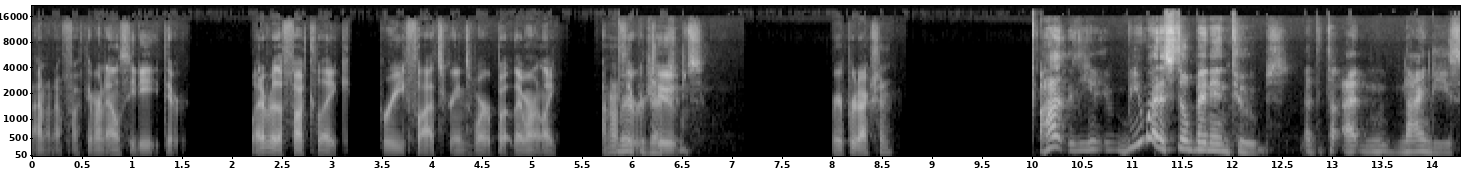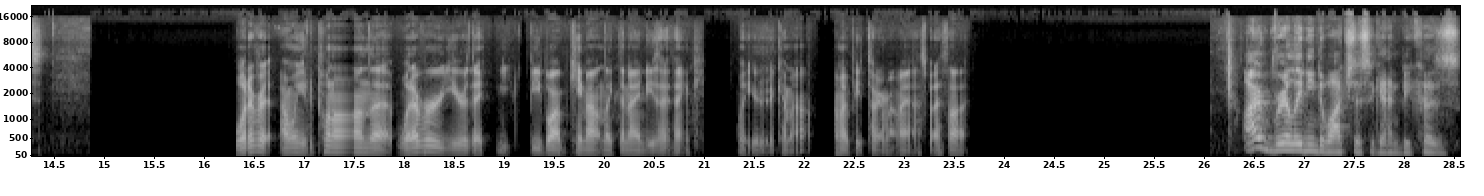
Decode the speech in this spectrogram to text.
I don't know. Fuck, they weren't LCD. They were whatever the fuck like pre flat screens were, but they weren't like I don't know if they were tubes. Reproduction. I, you, you might have still been in tubes at the t- at nineties. Whatever. I want you to put on the whatever year that Bebop came out in like the 90s. I think. What year did it come out? I might be talking about my ass, but I thought I really need to watch this again because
